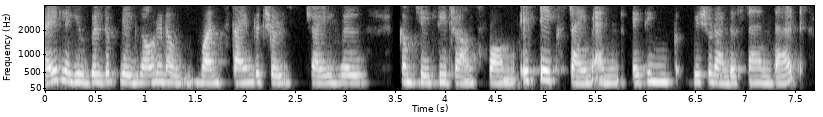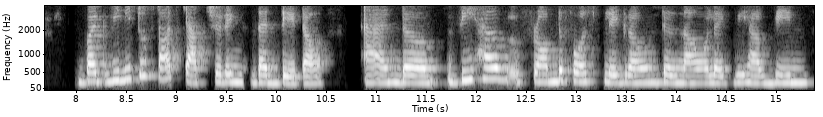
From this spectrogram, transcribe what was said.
right? Like you build a playground in a once time the ch- child will completely transform. It takes time and i think we should understand that. But we need to start capturing that data and uh, we have from the first playground till now like we have been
